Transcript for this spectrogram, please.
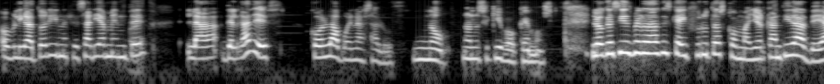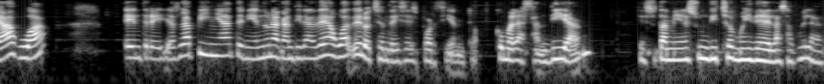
obligatoria y necesariamente la delgadez con la buena salud. No, no nos equivoquemos. Lo que sí es verdad es que hay frutas con mayor cantidad de agua, entre ellas la piña, teniendo una cantidad de agua del 86%, como la sandía, eso también es un dicho muy de las abuelas.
